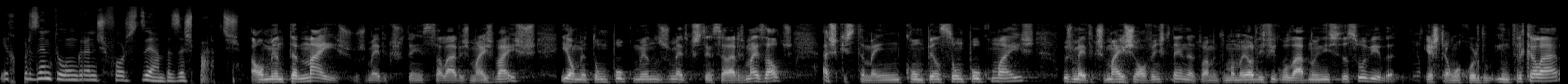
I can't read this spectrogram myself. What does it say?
e representou um grande esforço de ambas as partes. Aumenta mais os médicos que têm salários mais baixos e aumenta um pouco menos os médicos que têm salários mais altos. Acho que isso também compensa um pouco mais os médicos mais jovens que têm naturalmente uma maior dificuldade no início da sua vida. Este é um acordo intercalar,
